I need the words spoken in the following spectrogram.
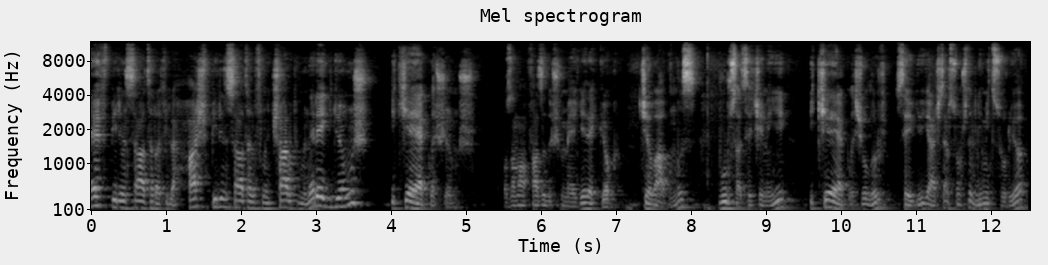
F1'in sağ tarafıyla H1'in sağ tarafının çarpımı nereye gidiyormuş? 2'ye yaklaşıyormuş. O zaman fazla düşünmeye gerek yok. Cevabımız Bursa seçeneği 2'ye yaklaşıyor olur sevgili gençler. Sonuçta limit soruyor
